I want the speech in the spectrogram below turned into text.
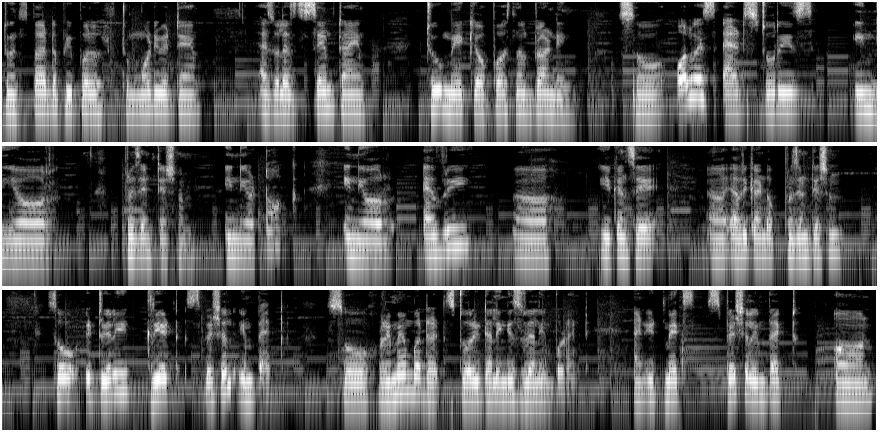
to inspire the people to motivate them as well as the same time to make your personal branding. So always add stories in your presentation in your talk in your every uh, you can say uh, every kind of presentation. So it really create special impact. So remember that storytelling is really important and it makes special impact on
